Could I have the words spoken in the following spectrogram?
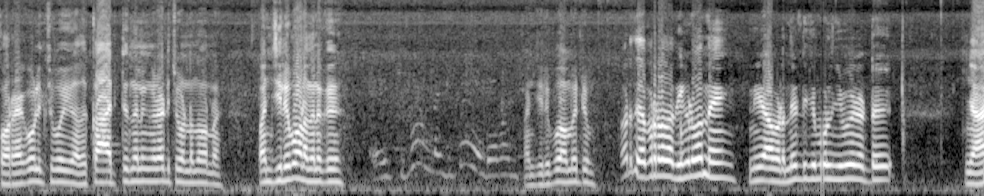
കൊറേ ഒളിച്ചു പോയി. അത് കാറ്റ് ഇന്നലെ ഇങ്ങനെ അടിച്ചുകൊണ്ടെന്ന് പറഞ്ഞ. പഞ്ചിൽ പോണം നിനക്ക്? പഞ്ചിൽ. പോകാൻ പറ്റും. വെറുതെ പറഞ്ഞത് നിങ്ങൾ വന്നേ. നീ അവിടെ നിന്ന് ഇടിച്ച് പൊളിഞ്ഞ് വീണിട്ട് ഞാൻ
